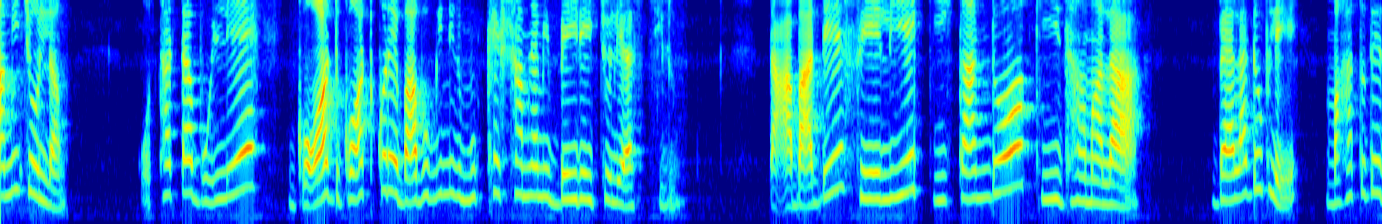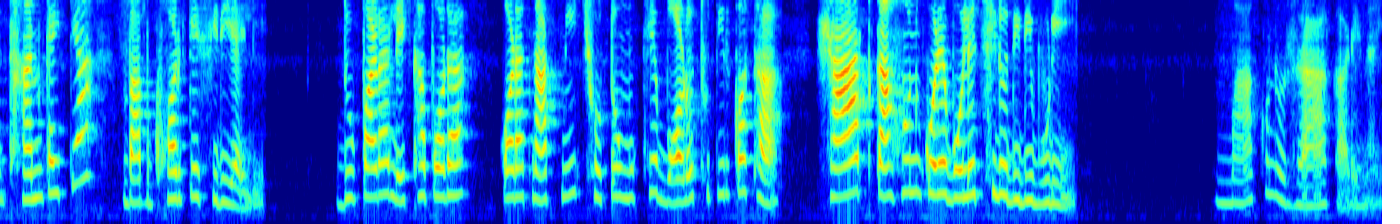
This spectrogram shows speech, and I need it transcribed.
আমি চললাম। কথাটা বললে গট গট করে বাবুগিনীর মুখের সামনে আমি বেরিয়েই চলে আসছিলুম। তা বাদে সেলিয়ে কি কাণ্ড, কি ঝামালা? বেলা ডুবলে মাহাতোদের ধান কাইটিয়া বাপ ঘরকে ফিরিয়ে আইলি। দুপাড়া লেখাপড়া করা নাতনি ছোট মুখে বড় থুতির কথা সাত কাহন করে বলেছিল দিদি বুড়ি। মা কোনো রাগ আড়ে নাই।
